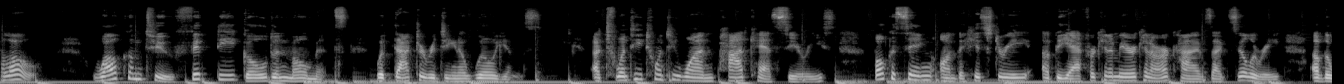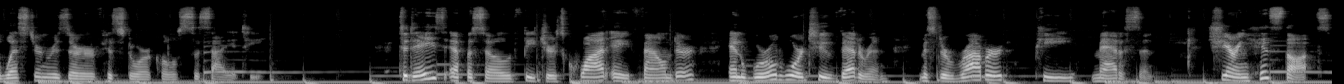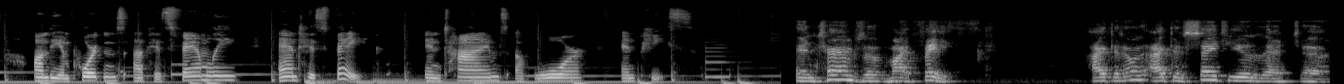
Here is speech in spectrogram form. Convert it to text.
Hello. Welcome to 50 Golden Moments with Dr. Regina Williams, a 2021 podcast series focusing on the history of the African American Archives Auxiliary of the Western Reserve Historical Society. Today's episode features Quad A founder and World War II veteran, Mr. Robert P. Madison, sharing his thoughts on the importance of his family and his faith in times of war and peace. In terms of my faith, I can only, I can say to you that uh,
